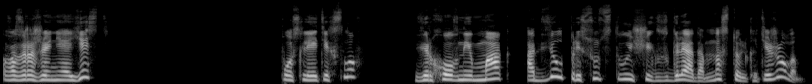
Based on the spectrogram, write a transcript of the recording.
Возражения есть?» После этих слов Верховный маг обвел присутствующих взглядом настолько тяжелым,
